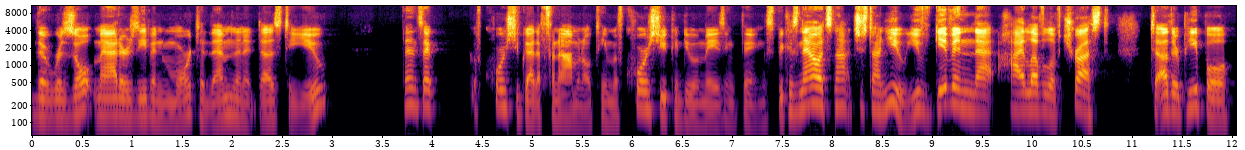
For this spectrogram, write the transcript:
the result matters even more to them than it does to you, then it's like, of course you've got a phenomenal team. Of course you can do amazing things because now it's not just on you. You've given that high level of trust to other people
